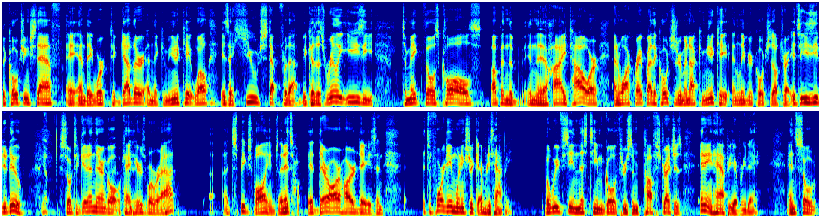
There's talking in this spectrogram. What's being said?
the coaching staff and they work together and they communicate well is a huge step for that because it's really easy to make those calls up in the in the high tower and walk right by the coaches room and not communicate and leave your coaches out to dry. It's easy to do. Yep. So to get in there and go, okay, here's where we're at. uh, It speaks volumes, and it's it, there are hard days, and it's a four game winning streak. Everybody's happy, but we've seen this team go through some tough stretches. It ain't happy every day, and so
